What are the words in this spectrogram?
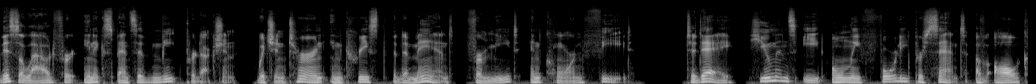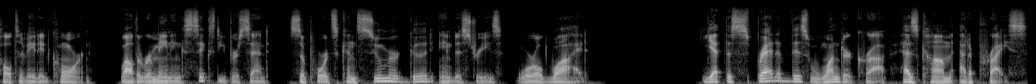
this allowed for inexpensive meat production, which in turn increased the demand for meat and corn feed. Today, humans eat only 40% of all cultivated corn, while the remaining 60% supports consumer good industries worldwide. Yet the spread of this wonder crop has come at a price.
